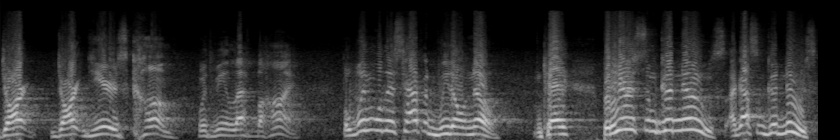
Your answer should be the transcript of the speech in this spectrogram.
dark, dark years come with being left behind. But when will this happen? We don't know. Okay? But here's some good news. I got some good news.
